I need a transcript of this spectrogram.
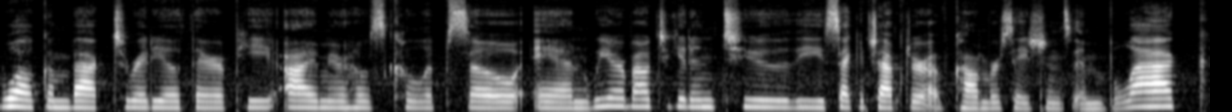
Welcome back to Radiotherapy. I'm your host, Calypso, and we are about to get into the second chapter of Conversations in Black.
